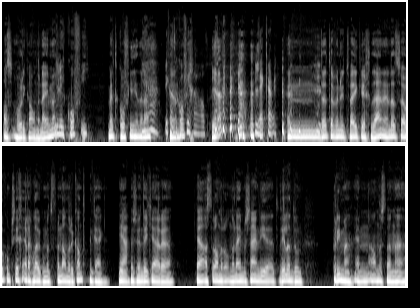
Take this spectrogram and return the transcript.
Als horeca-ondernemer. Jullie koffie. Met koffie inderdaad. Ja, ik had de koffie gehaald. Ja? ja, lekker. En dat hebben we nu twee keer gedaan. En dat is ook op zich erg leuk om het van de andere kant te bekijken. Ja. Dus in dit jaar, eh, ja, als er andere ondernemers zijn die het willen doen, prima. En anders dan eh,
